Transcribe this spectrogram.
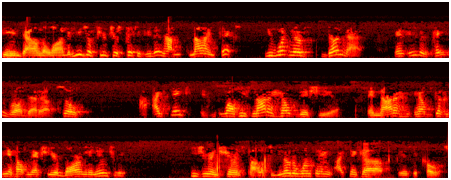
team down the line. But he's a futures pick. If you didn't have nine picks, you wouldn't have done that. And even Payton brought that up. So I think while he's not a help this year and not a help, going to be a help next year, barring an injury, he's your insurance policy. You know, the one thing I think of is the Colts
